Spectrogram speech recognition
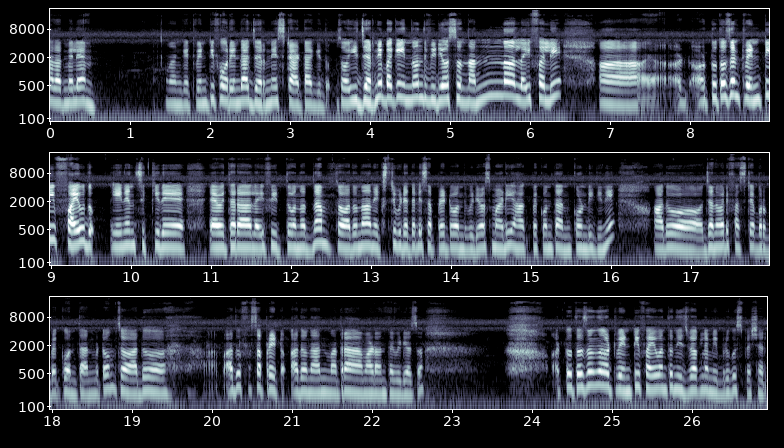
ಅದಾದಮೇಲೆ ನನಗೆ ಟ್ವೆಂಟಿ ಫೋರಿಂದ ಜರ್ನಿ ಸ್ಟಾರ್ಟ್ ಆಗಿದ್ದು. ಸೊ ಈ ಜರ್ನಿ ಬಗ್ಗೆ ಇನ್ನೊಂದು ವಿಡಿಯೋಸು ನನ್ನ ಲೈಫಲ್ಲಿ ಟೂ ತೌಸಂಡ್ ಟ್ವೆಂಟಿ ಫೈವ್ದು ಏನೇನು ಸಿಕ್ಕಿದೆ ಯಾವ ಥರ ಲೈಫ್ ಇತ್ತು ಅನ್ನೋದನ್ನ ಸೊ ಅದನ್ನು ನೆಕ್ಸ್ಟ್ ವಿಡಿಯೋದಲ್ಲಿ ಸಪ್ರೇಟ್ ಒಂದು ವಿಡಿಯೋಸ್ ಮಾಡಿ ಹಾಕಬೇಕು ಅಂತ ಅಂದ್ಕೊಂಡಿದ್ದೀನಿ ಅದು ಜನವರಿ ಫಸ್ಟೇ ಬರಬೇಕು ಅಂತ ಅಂದ್ಬಿಟ್ಟು. ಸೊ ಅದು ಅದು ಸಪ್ರೇಟು ಅದು ನಾನು ಮಾತ್ರ ಮಾಡೋವಂಥ videos two thousand twenty five ಅಂತೂ ನಿಜವಾಗ್ಲೂ ನಮ್ಮಿಬ್ರಿಗೂ ಸ್ಪೆಷಲ್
